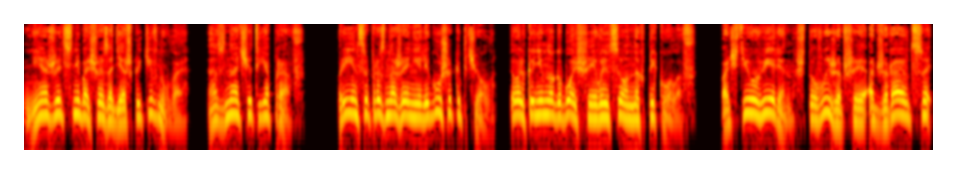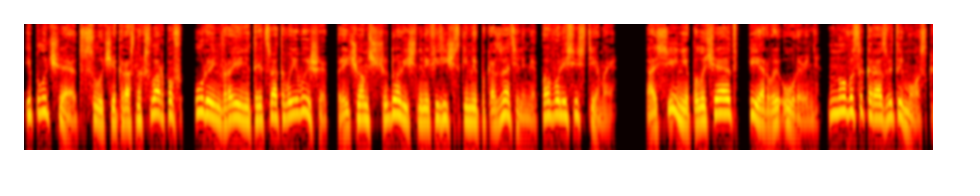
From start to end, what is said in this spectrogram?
Нежить с небольшой задержкой кивнула. «А значит, я прав. Принцип размножения лягушек и пчел. Только немного больше эволюционных приколов. Почти уверен, что выжившие отжираются и получают, в случае красных сларпов, уровень в районе 30 и выше, причем с чудовищными физическими показателями по воле системы. А синие получают первый уровень, но высокоразвитый мозг,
